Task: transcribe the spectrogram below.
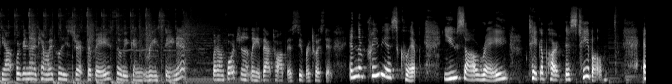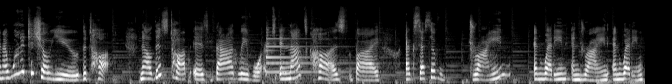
Yeah, we're gonna chemically strip the base so we can restain it. But unfortunately, that top is super twisted. In the previous clip, you saw Ray take apart this table. And I wanted to show you the top. Now this top is badly warped and that's caused by excessive drying and wetting and drying and wetting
